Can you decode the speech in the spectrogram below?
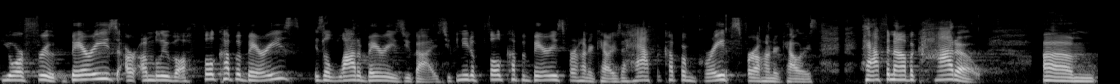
your fruit. Berries are unbelievable. A full cup of berries is a lot of berries, you guys. You can eat a full cup of berries for 100 calories, a half a cup of grapes for 100 calories, half an avocado, um,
